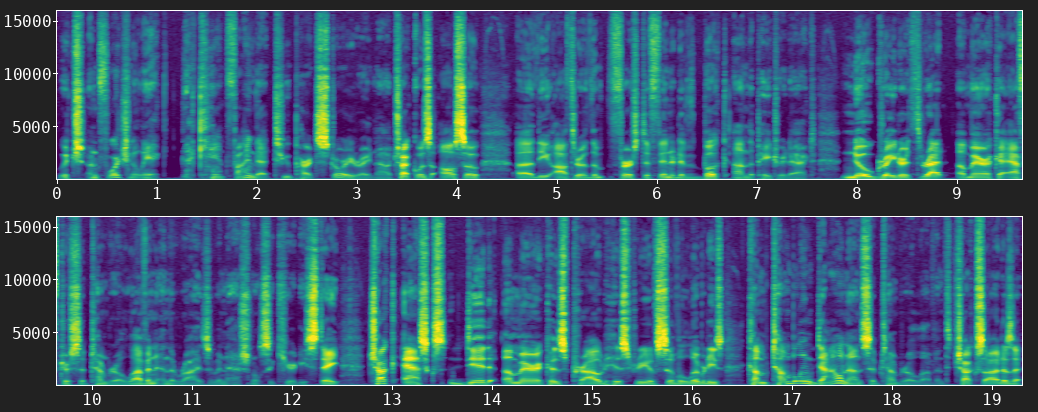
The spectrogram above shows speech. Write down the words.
which unfortunately I, I can't find that two part story right now. Chuck was also uh, the author of the first definitive book on the Patriot Act, No Greater Threat America After September 11 and the Rise of a National Security State. Chuck asks Did America's proud history of civil liberties come tumbling down on September 11th? Chuck saw it as a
